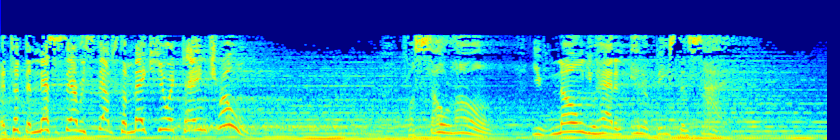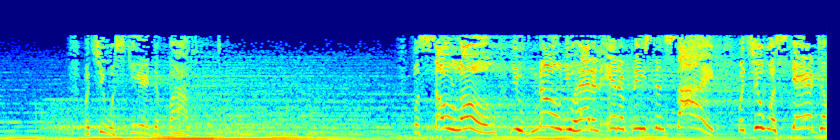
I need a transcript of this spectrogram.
and took the necessary steps to make sure it came true. For so long, you've known you had an inner beast inside but you were scared to bother it. For so long, you've known you had an inner beast inside, but you were scared to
